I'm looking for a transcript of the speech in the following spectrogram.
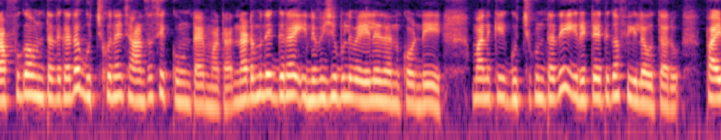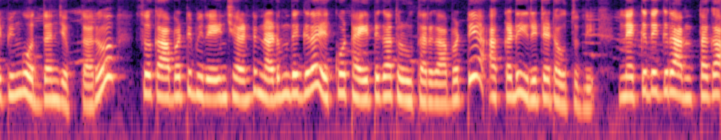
రఫ్గా ఉంటుంది కదా గుచ్చుకునే ఛాన్సెస్ ఎక్కువ ఉంటాయి అన్నమాట. నడుము దగ్గర ఇన్విజిబుల్ వేయలేదనుకోండి మనకి గుచ్చుకుంటుంది ఇరిటేట్గా ఫీల్ అవుతారు. పైపింగ్ వద్దని చెప్తారు. సో కాబట్టి మీరు ఏం చేయాలంటే నడుము దగ్గర ఎక్కువ టైట్గా తొడుగుతారు కాబట్టి అక్కడ ఇరిటేట్ అవుతుంది. నెక్ దగ్గర అంతగా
